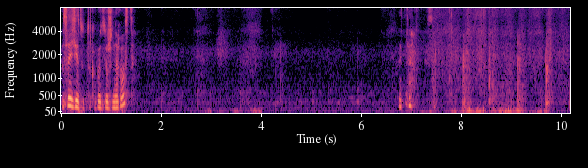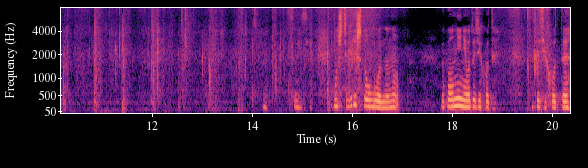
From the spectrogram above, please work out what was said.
Посмотрите, тут какой-то уже нарост. Это Смотрите, можете говорить что угодно, но выполнение вот этих вот, вот этих вот э,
